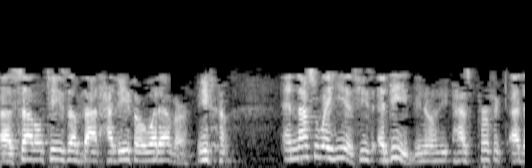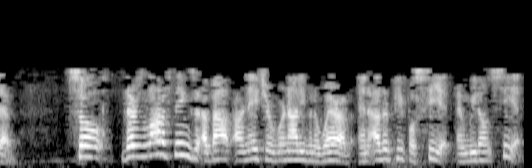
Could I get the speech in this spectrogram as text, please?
uh, subtleties of that hadith or whatever. You know, and that's the way he is. He's adib. You know, he has perfect adab. So there's a lot of things about our nature we're not even aware of, and other people see it, and we don't see it.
